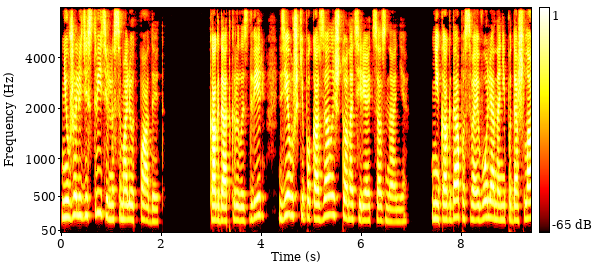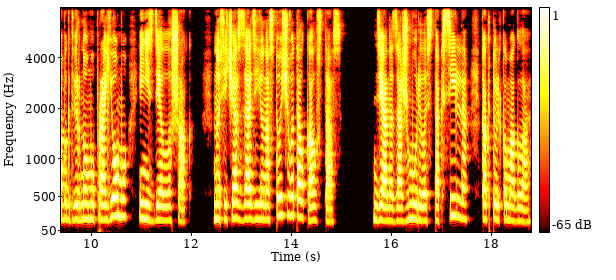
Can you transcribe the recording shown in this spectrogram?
Неужели действительно самолет падает? Когда открылась дверь, девушке показалось, что она теряет сознание. Никогда по своей воле она не подошла бы к дверному проему и не сделала шаг. Но сейчас сзади ее настойчиво толкал Стас. Диана зажмурилась так сильно, как только могла.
